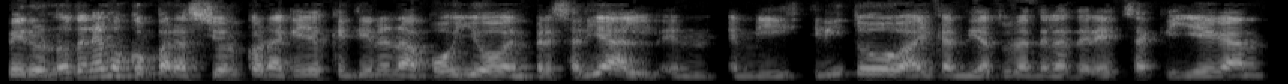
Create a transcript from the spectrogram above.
pero no tenemos comparación con aquellos que tienen apoyo empresarial. En, mi distrito hay candidaturas de las derechas que llegan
